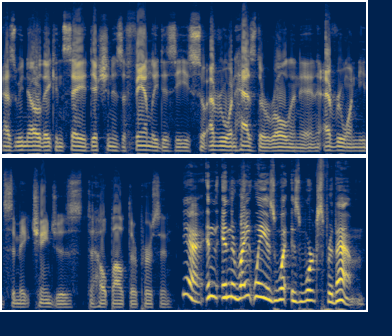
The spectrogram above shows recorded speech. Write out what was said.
As we know, they can say addiction is a family disease, so everyone has their role in it and everyone needs to make changes to help out their person. Yeah, and, and the right way is what is works for them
